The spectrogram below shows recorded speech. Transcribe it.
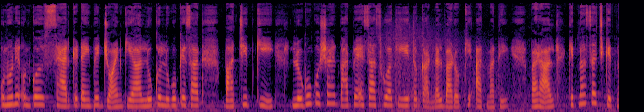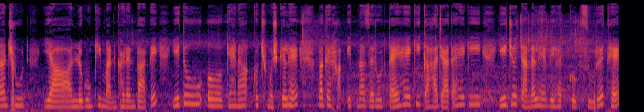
उन्होंने उनको सैर के टाइम पे ज्वाइन किया, लोकल लोगों के साथ बातचीत की। लोगों को शायद बाद में एहसास हुआ कि ये तो कर्नल बारोग की आत्मा थी। बहरहाल, कितना सच, कितना झूठ या लोगों की मनगढ़ंत बातें, ये तो कहना कुछ मुश्किल है, मगर हाँ इतना ज़रूर तय है कि कहा जाता है कि ये जो टनल है बेहद खूबसूरत है।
